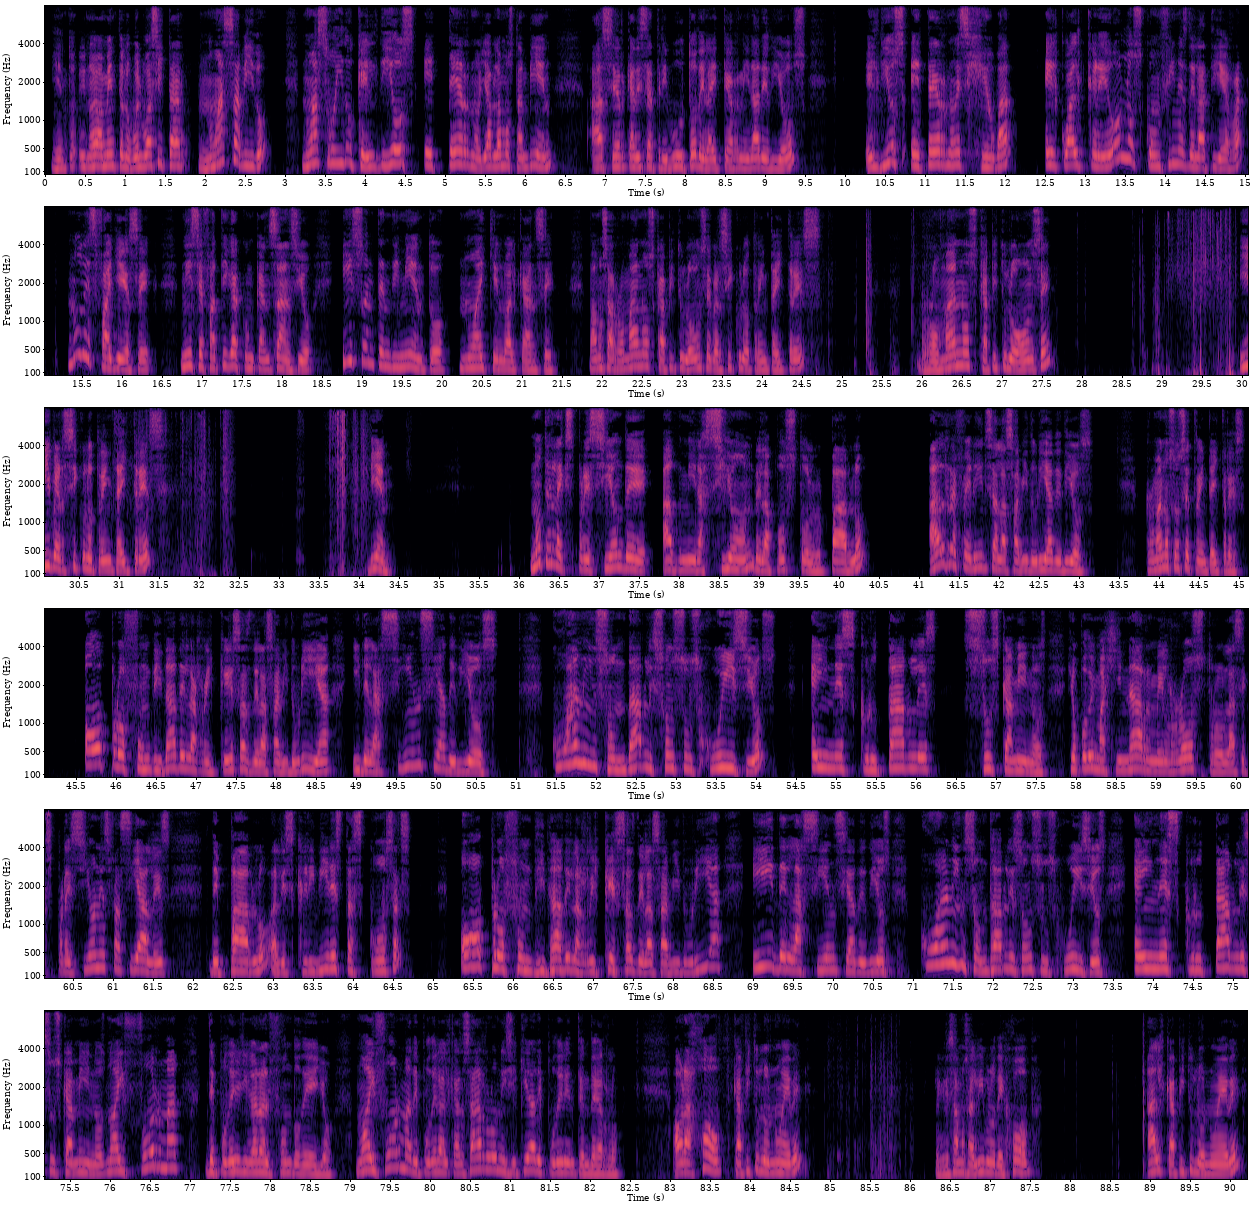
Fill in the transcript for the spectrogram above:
Y, nuevamente lo vuelvo a citar, ¿no has sabido? ¿No has oído que el Dios eterno, ya hablamos también acerca de ese atributo de la eternidad de Dios, el Dios eterno es Jehová, el cual creó los confines de la tierra, no desfallece, ni se fatiga con cansancio, y su entendimiento no hay quien lo alcance. Vamos a Romanos capítulo 11, versículo 33. Romanos capítulo 11 y versículo 33. Bien. Noten la expresión de admiración del apóstol Pablo al referirse a la sabiduría de Dios. Romanos 11:33. Oh profundidad de las riquezas de la sabiduría y de la ciencia de Dios. Cuán insondables son sus juicios e inescrutables sus caminos. Yo puedo imaginarme el rostro, las expresiones faciales de Pablo al escribir estas cosas. Oh profundidad de las riquezas de la sabiduría y de la ciencia de Dios. cuán insondables son sus juicios e inescrutables sus caminos. No hay forma de poder llegar al fondo de ello. No hay forma de poder alcanzarlo, ni siquiera de poder entenderlo. Ahora, Job, capítulo 9. Regresamos al libro de Job, al capítulo 9.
